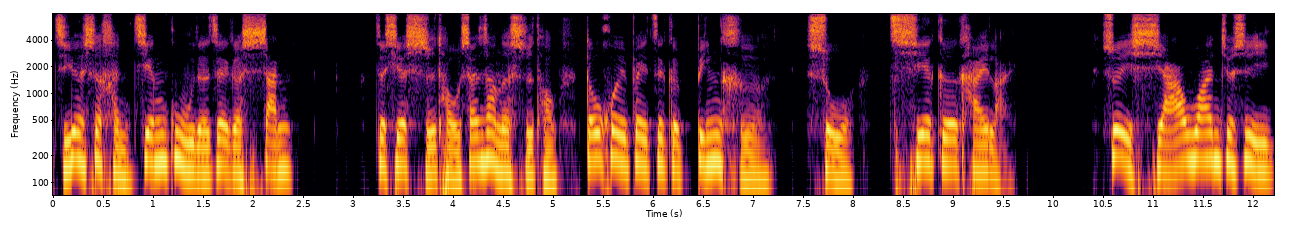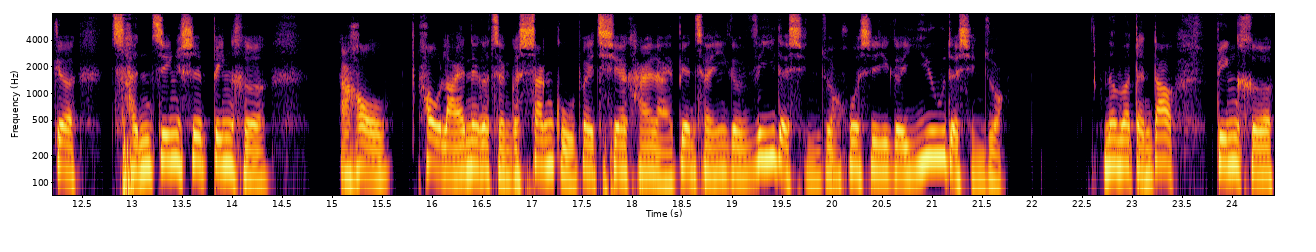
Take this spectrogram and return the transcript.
即便是很坚固的这个山，这些石头，山上的石头都会被这个冰河所切割开来。所以峡湾就是一个曾经是冰河。然后后来那个整个山谷被切开来，变成一个 V 的形状，或是一个 U 的形状。那么等到冰河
